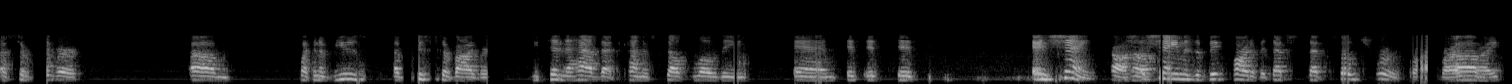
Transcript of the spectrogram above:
a survivor, um, like an abuse abuse survivor, you tend to have that kind of self-loathing, and it it it and shame. Uh-huh. Shame is a big part of it. That's that's so true. Right, Um, right.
